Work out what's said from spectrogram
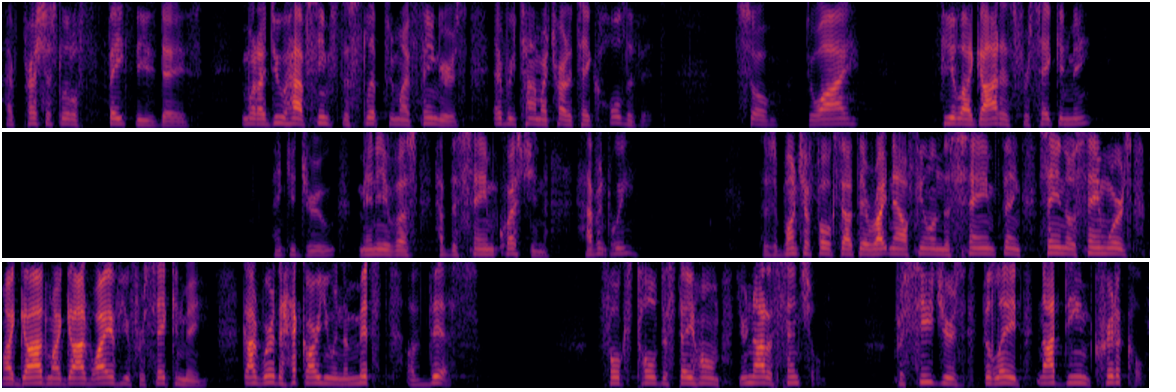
I have precious little faith these days. And what I do have seems to slip through my fingers every time I try to take hold of it. So, do I feel like God has forsaken me? Thank you, Drew. Many of us have the same question, haven't we? There's a bunch of folks out there right now feeling the same thing, saying those same words My God, my God, why have you forsaken me? God, where the heck are you in the midst of this? Folks told to stay home, you're not essential procedures delayed, not deemed critical,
